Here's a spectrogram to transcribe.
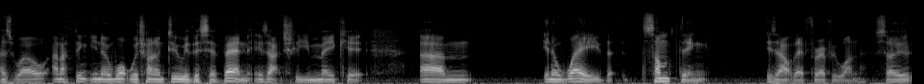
as well. And I think you know what we're trying to do with this event is actually make it um, in a way that something is out there for everyone. So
